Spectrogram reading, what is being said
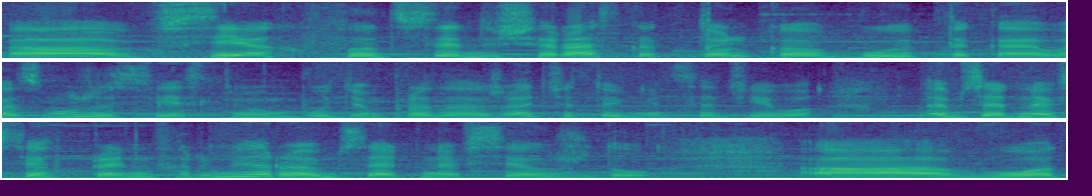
э, всех вот в следующий раз, как только будет такая возможность, если мы будем продолжать эту инициативу. Обязательно всех проинформирую, обязательно всех жду. А, вот.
